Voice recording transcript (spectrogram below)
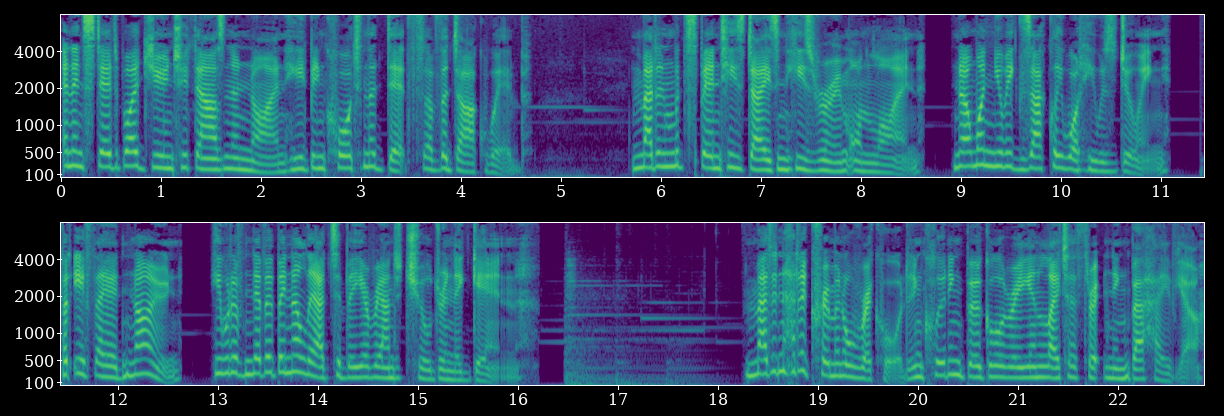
and instead by June 2009 he had been caught in the depths of the dark web. Madden would spend his days in his room online, no one knew exactly what he was doing, but if they had known, he would have never been allowed to be around children again. Madden had a criminal record, including burglary and later threatening behaviour.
